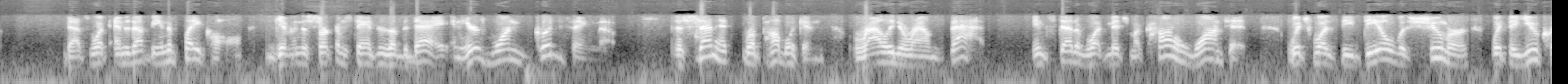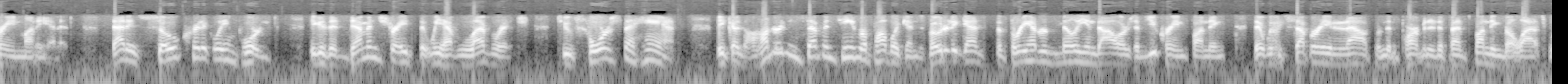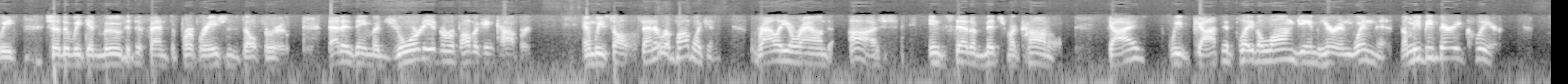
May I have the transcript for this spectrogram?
that's what ended up being the play call given the circumstances of the day. And here's one good thing though. The Senate Republicans rallied around that instead of what Mitch McConnell wanted, which was the deal with Schumer with the Ukraine money in it. That is so critically important because it demonstrates that we have leverage to force the hand because 117 Republicans voted against the $300 million of Ukraine funding that we separated out from the Department of Defense funding bill last week so that we could move the defense appropriations bill through. That is a majority of the Republican conference. And we saw Senate Republicans rally around us instead of Mitch McConnell. Guys, we've got to play the long game here and win this. Let me be very clear.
